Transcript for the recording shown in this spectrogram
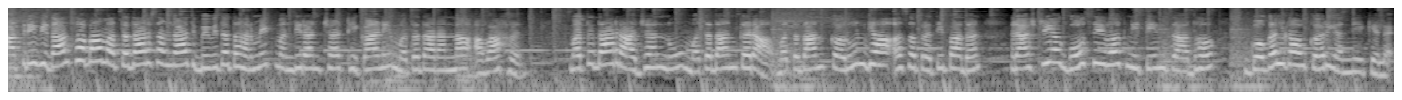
रात्री विधानसभा मतदारसंघात विविध धार्मिक मंदिरांच्या ठिकाणी मतदारांना आवाहन. मतदार राजांनो मतदान करा मतदान करून घ्या असं प्रतिपादन राष्ट्रीय गोसेवक नितीन जाधव गोगलगावकर यांनी केलंय.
